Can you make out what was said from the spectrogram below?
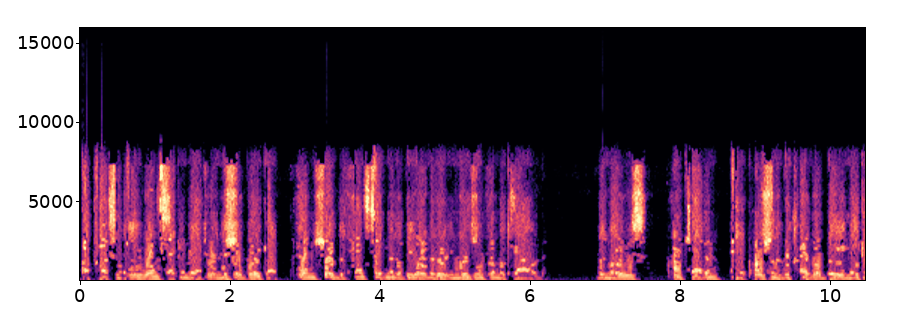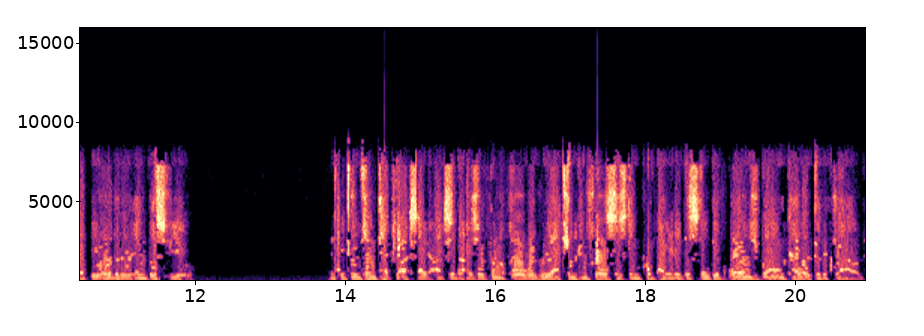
Approximately one second after initial breakup, film showed the front segment of the orbiter emerging from the cloud. The nose, crew cabin, and a portion of the cargo bay make up the orbiter in this view. Nitrogen tetroxide oxidizer from the forward reaction control system provided a distinctive orange-brown color to the cloud.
